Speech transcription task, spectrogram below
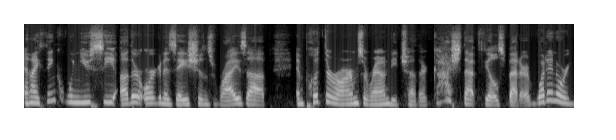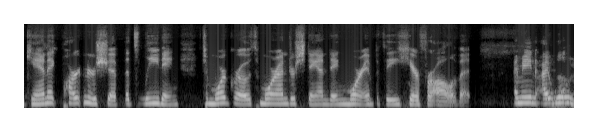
And I think when you see other organizations rise up and put their arms around each other, gosh, that feels better. What an organic partnership that's leading to more growth, more understanding, more empathy here for all of it. I mean, I will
